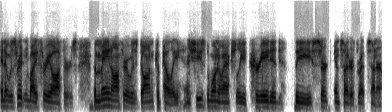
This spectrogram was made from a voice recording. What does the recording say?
And it was written by three authors. The main author was Dawn Cappelli, and she's the one who actually created the CERT Insider Threat Center.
